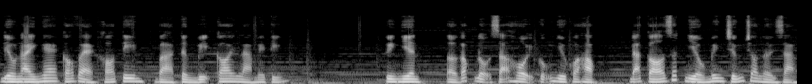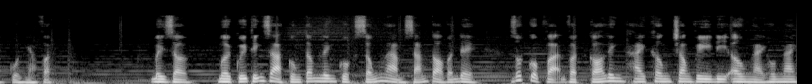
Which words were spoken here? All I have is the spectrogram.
Điều này nghe có vẻ khó tin và từng bị coi là mê tín. Tuy nhiên, ở góc độ xã hội cũng như khoa học, đã có rất nhiều minh chứng cho lời giảng của nhà Phật. Bây giờ, mời quý thính giả cùng tâm linh cuộc sống làm sáng tỏ vấn đề, rốt cuộc vạn vật có linh hay không trong video ngày hôm nay.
